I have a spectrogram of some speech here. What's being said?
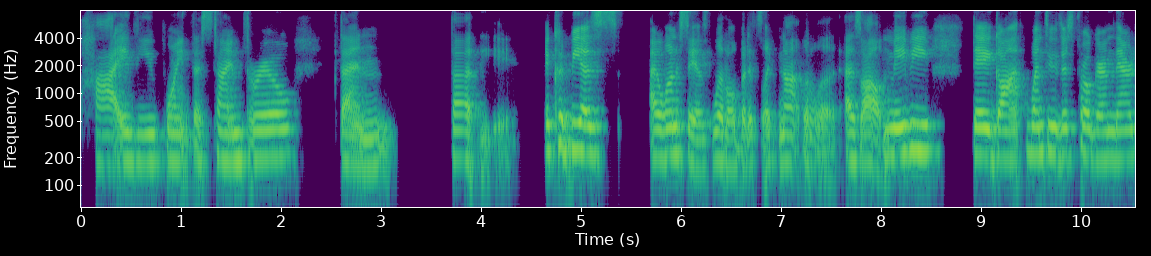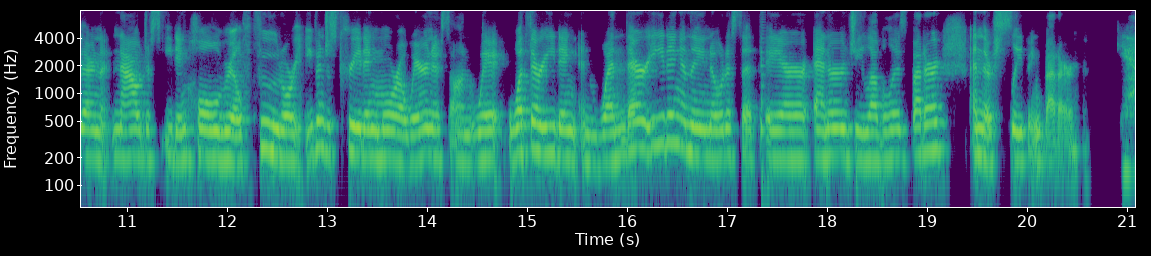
high viewpoint this time through, then that it could be as I want to say as little, but it's like not little as all. Maybe they got went through this program. They're they're now just eating whole real food, or even just creating more awareness on where, what they're eating and when they're eating, and they notice that their energy level is better and they're sleeping better. Yeah,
